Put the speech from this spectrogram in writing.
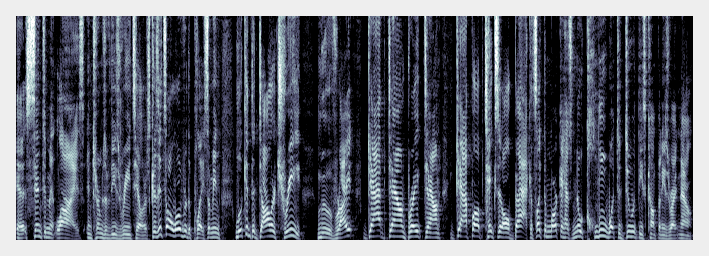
uh, sentiment lies in terms of these retailers because it's all over the place. I mean, look at the Dollar Tree move, right? Gap down, breakdown, gap up takes it all back. It's like the market has no clue what to do with these companies right now.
